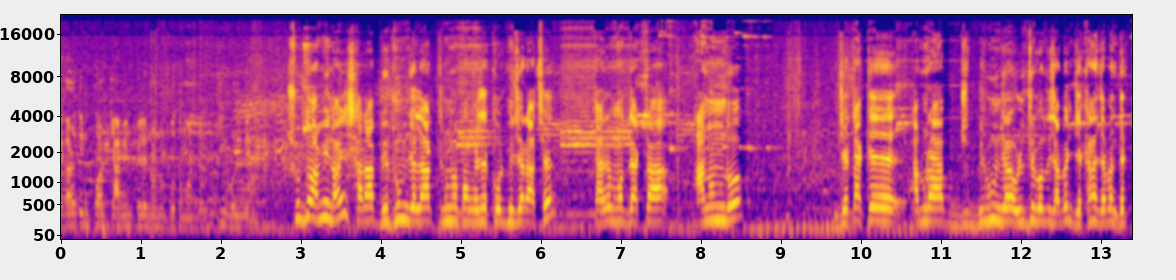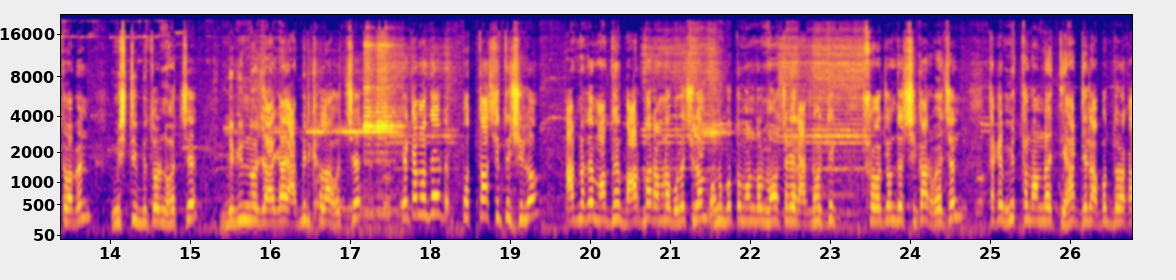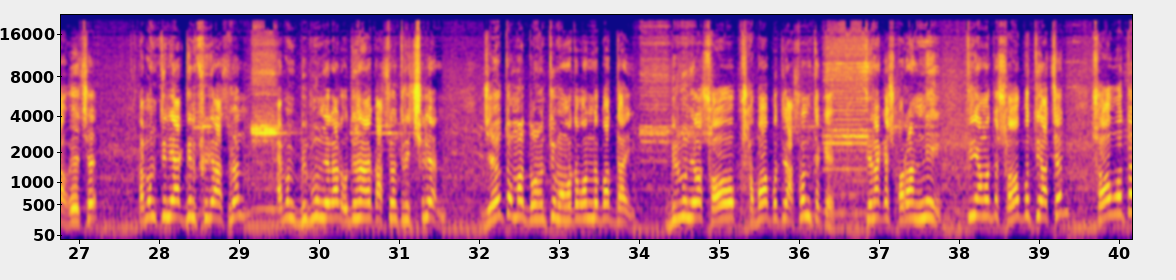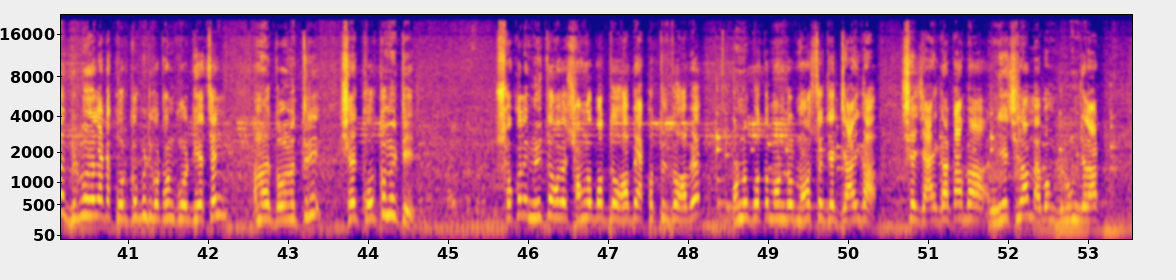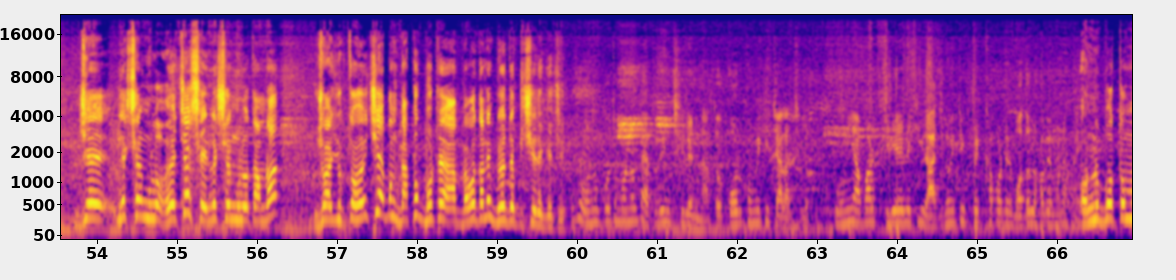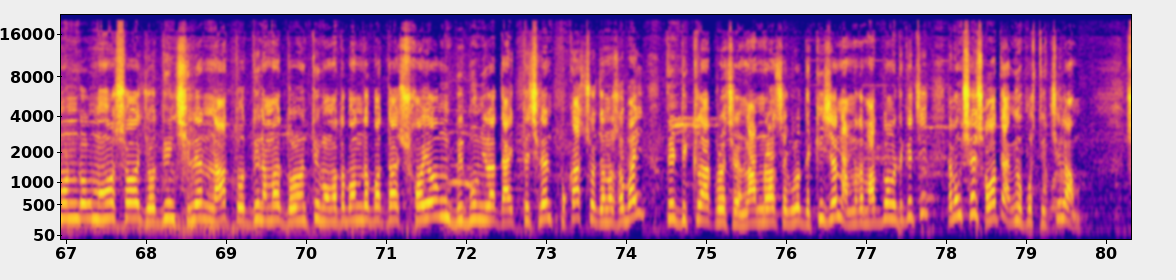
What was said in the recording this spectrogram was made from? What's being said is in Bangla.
এগারো দিন পর জামিন পেলেন অনুব্রত বলবেন? শুধু আমি নয়, সারা বীরভূম জেলার তৃণমূল কংগ্রেসের কর্মী যারা আছে, তাদের মধ্যে একটা আনন্দ, যেটাকে আমরা বীরভূম জেলার অলিতে গলিতে যাবেন, যেখানে যাবেন দেখতে পাবেন, মিষ্টি বিতরণ হচ্ছে, বিভিন্ন জায়গায় আবির খেলা হচ্ছে। এটা আমাদের প্রত্যাশিত ছিল, আপনাদের মাধ্যমে বারবার আমরা বলেছিলাম, অনুব্রত মণ্ডল মহাশয়কে রাজনৈতিক ষড়যন্ত্রের শিকার হয়েছেন, তাকে মিথ্যা মামলায় তিহার জেলা আবদ্ধ রাখা হয়েছে। এবং তিনি একদিন ফিরে আসবেন এবং বীরভূম জেলার অধিনায়ক আসনে তিনি ছিলেন। যেহেতু আমার দলনেত্রী মমতা বন্দ্যোপাধ্যায় বীরভূম জেলার সহ সভাপতির আসন থেকে তেনাকে সরাননি, তিনি আমাদের সভাপতি আছেন। সভাপতি বীরভূম জেলা একটা কোর কমিটি গঠন করে দিয়েছেন আমাদের দলনেত্রী। সেই কোর কমিটি সকলে মিলিতভাবে, সংঘবদ্ধভাবে একত্রিত হবে অনুব্রত মণ্ডল মহোৎসবের যে জায়গা, সেই জায়গাটা আমরা নিয়েছিলাম এবং বীরভূম জেলার যে ইলেকশনগুলো হয়েছে, সেই ইলেকশনগুলোতে আমরা জয়যুক্ত হয়েছি এবং ব্যাপক ভোটে ব্যবধানে বিরোধী পিছিয়ে রেখেছি। অনুব্রত মণ্ডল তো এতদিন ছিলেন না তো কোর কমিটি চালাচ্ছিল। উনি আবার ফিরে এলে কি রাজনৈতিক প্রেক্ষাপটের বদল হবে মনে হয়? অনুব্রত মণ্ডল মহাশয় যদিন ছিলেন না তদ্দিন আমাদের দলনেত্রী মমতা বন্দ্যোপাধ্যায় স্বয়ং বীরভূম জেলার দায়িত্বে ছিলেন প্রকাশ্য জনসভায় তিনি ডিক্লেয়ার করেছিলেন। আমরা সেগুলো দেখিয়েছেন আপনাদের মাধ্যমে দেখেছি এবং সেই সভাতে আমি উপস্থিত ছিলাম।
